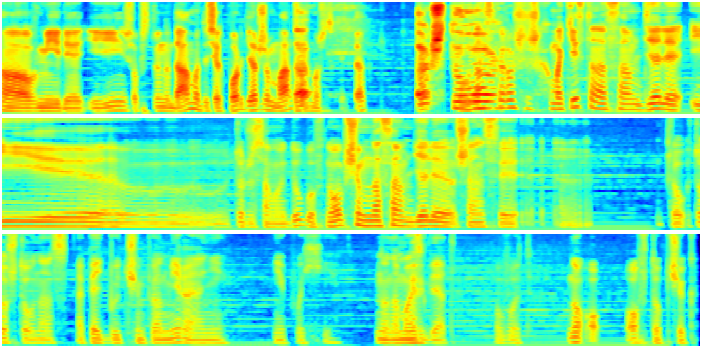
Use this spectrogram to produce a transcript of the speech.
э, в мире. И, собственно, да, мы до сих пор держим марку, да. можно сказать так. Так что... У нас хорошие шахматисты, на самом деле, и э, тот же самый Дубов. Ну, в общем, на самом деле, шансы... Э, то, то, что у нас опять будет чемпион мира, они неплохие. Ну, на мой взгляд. Вот. Ну, оф топчик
